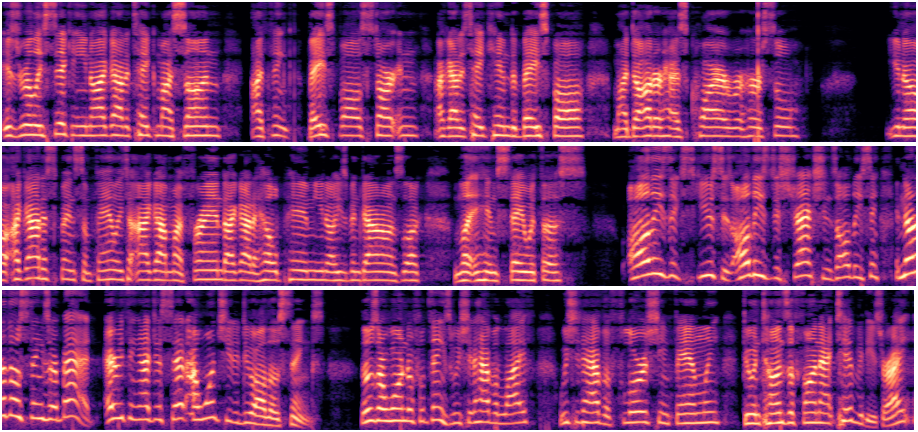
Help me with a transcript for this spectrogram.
is really sick, and you know, I got to take my son. I think baseball's starting. I got to take him to baseball. My daughter has choir rehearsal. You know, I got to spend some family time. I got my friend. I got to help him. You know, he's been down on his luck. I'm letting him stay with us. All these excuses, all these distractions, all these things. And none of those things are bad. Everything I just said, I want you to do all those things. Those are wonderful things. We should have a life. We should have a flourishing family doing tons of fun activities, right?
